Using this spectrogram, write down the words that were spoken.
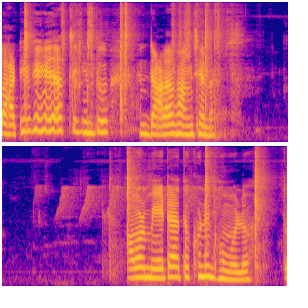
লাঠি ভেঙে যাচ্ছে কিন্তু ডাঁড়া ভাঙছে না। আমার মেয়েটা এতক্ষণে ঘুমোলো, তো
